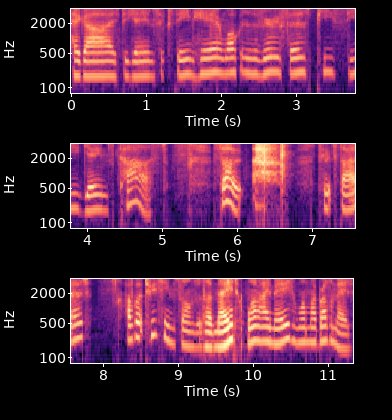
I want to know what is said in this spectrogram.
Hey guys, PGame16 here, and welcome to the very first PC Games cast. So, let's get it started. I've got two theme songs that I've made, one I made and one my brother made.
